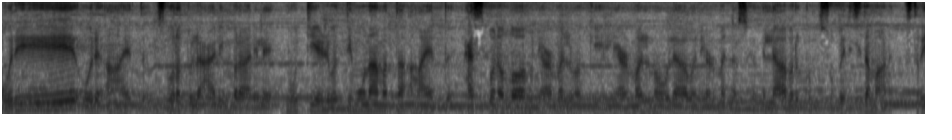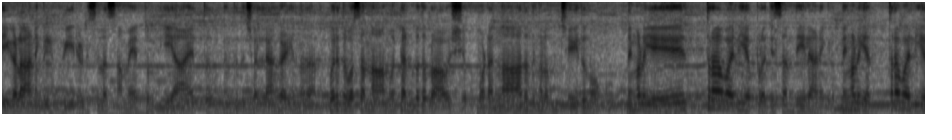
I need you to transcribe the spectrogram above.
ഒരേ ഒരു ആയത്ത് സൂറത്തുൽ ആലിംബ്രാനിലെ നൂറ്റി എഴുപത്തി മൂന്നാമത്തെ ആയത്ത് ഹസ്ബുൻ അള്ളാഹു നിഴമൽ വക്കീൽ നിഴമൽ മൗലാവ് നിഴമൽ നസീർ. എല്ലാവർക്കും സുപരിചിതമാണ്. സ്ത്രീകളാണെങ്കിൽ പീരീഡ്സ് ഉള്ള സമയത്തും ഈ ആയത്ത് നിങ്ങൾക്ക് ഇത് ചൊല്ലാൻ കഴിയുന്നതാണ്. ഒരു ദിവസം നാനൂറ്റൻപത് പ്രാവശ്യം മുടങ്ങാതെ നിങ്ങളൊന്ന് ചെയ്തു നോക്കൂ. നിങ്ങൾ എത്ര വലിയ പ്രതിസന്ധിയിലാണെങ്കിലും നിങ്ങൾ എത്ര വലിയ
